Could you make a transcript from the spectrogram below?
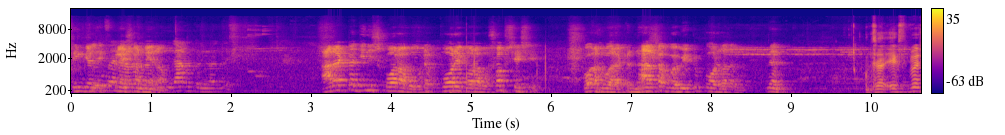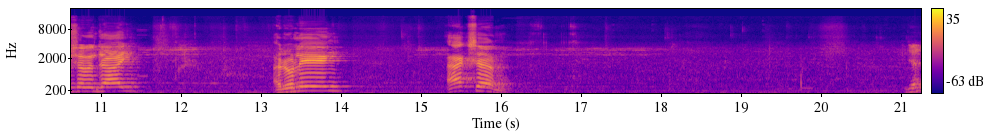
সিঙ্গেল এক্সপ্রেশন নিয়ে নাও। আর একটা জিনিস করাবো ওটা পরে করাবো সব শেষে। করাবো আর একটা না সব আমি একটু পরে বাজাবো দেন আচ্ছা এক্সপ্রেশনে যাই। রোলিং অ্যাকশন দেন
